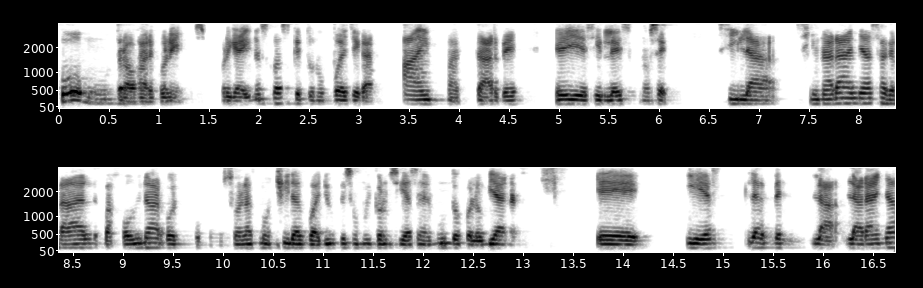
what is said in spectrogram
cómo trabajar con ellos, porque hay unas cosas que tú no puedes llegar a impactar de, y decirles, no sé, si, la, si una araña sagrada bajó de un árbol, como son las mochilas guayú, que son muy conocidas en el mundo colombianas, eh, y es la, la, araña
